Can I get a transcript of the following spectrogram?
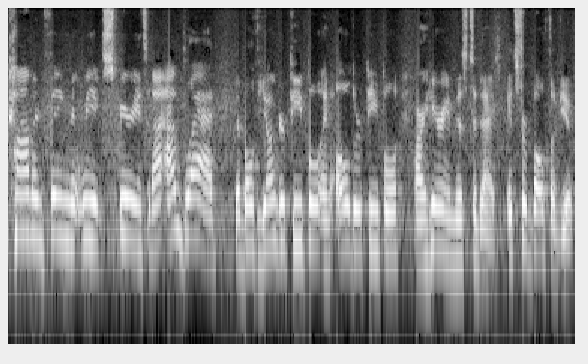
common thing that we experience. And I, am glad that both younger people and older people are hearing this today. It's for both of you.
